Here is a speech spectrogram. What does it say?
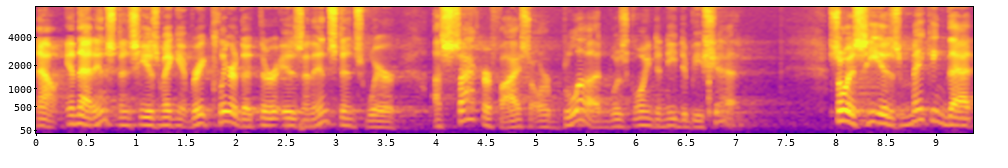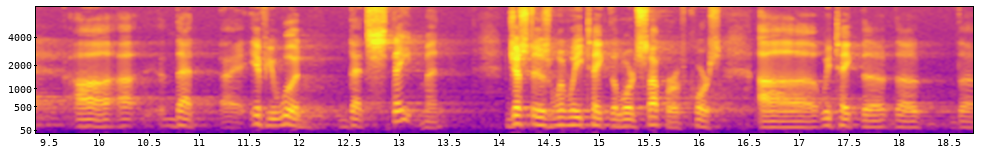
Now, in that instance, he is making it very clear that there is an instance where a sacrifice or blood was going to need to be shed. So, as he is making that, uh, uh, that uh, if you would, that statement, just as when we take the Lord's Supper, of course, uh, we take the, the, the,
